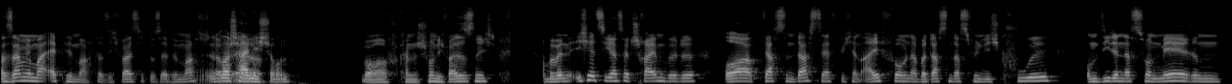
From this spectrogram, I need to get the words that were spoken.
Also sagen wir mal, Apple macht das. Ich weiß nicht, ob das Apple macht. Glaub, Wahrscheinlich äh, schon. Boah, kann es schon, ich weiß es nicht. Aber wenn ich jetzt die ganze Zeit schreiben würde, oh, das und das nervt mich an iPhone, aber das und das finde ich cool, um die dann das von mehreren,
